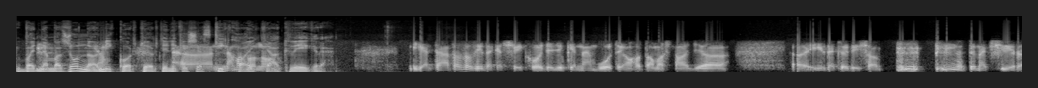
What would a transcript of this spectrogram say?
vagy nem azonnal? Mikor történik, és ezt kik hajtják végre? Igen, tehát az az érdekesség, hogy egyébként nem volt olyan hatalmas nagy érdeklődés a tömegsír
